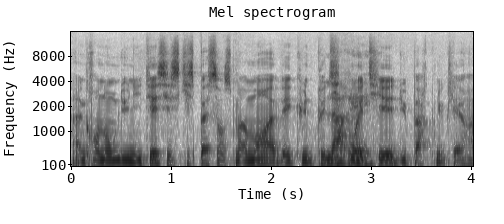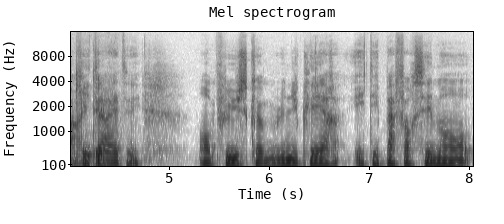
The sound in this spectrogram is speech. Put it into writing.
un grand nombre d'unités. C'est ce qui se passe en ce moment avec une petite moitié du parc nucléaire arrêté. Qui est arrêté. En plus, comme le nucléaire n'était pas forcément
